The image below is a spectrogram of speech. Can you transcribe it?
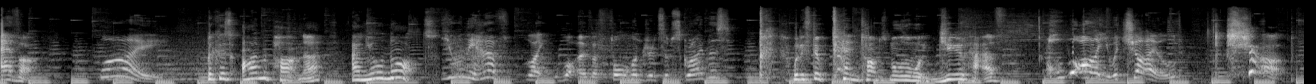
Ever. Why? Because I'm a partner and you're not. You only have, like, what, over 400 subscribers? Well, it's still 10 times more than what you have. Oh, what are you, a child? Shut up!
